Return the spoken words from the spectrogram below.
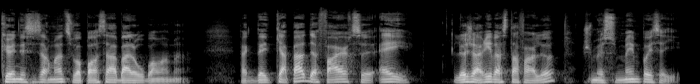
que nécessairement tu vas passer la balle au bon moment. Fait que d'être capable de faire ce hey, là j'arrive à cette affaire-là, je me suis même pas essayé.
